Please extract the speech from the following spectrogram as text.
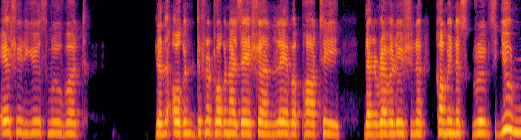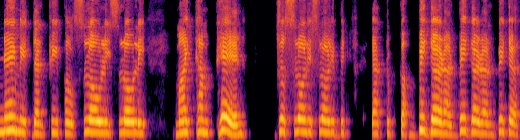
Asian Youth Movement, then the organ, different organization, Labour Party, then revolutionary communist groups, you name it, then people slowly, slowly, my campaign just slowly, slowly got, to, got bigger and bigger and bigger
